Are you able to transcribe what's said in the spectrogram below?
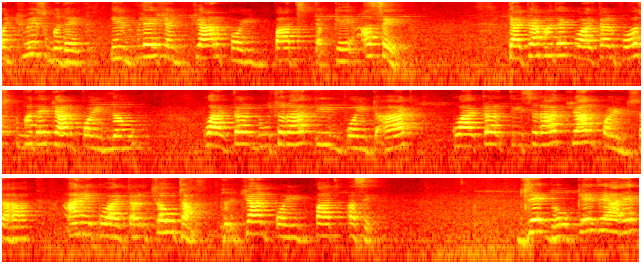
पंचवीसमध्ये इन्फ्लेशन चार पॉईंट पाच टक्के असेल. त्याच्यामध्ये क्वार्टर फर्स्टमध्ये चार पॉईंट नऊ क्वार्टर दुसरा तीन पॉईंट आठ क्वार्टर तिसरा चार पॉईंट सहा आणि क्वार्टर चौथा चार पॉईंट पाच असेल. जे धोके जे आहेत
